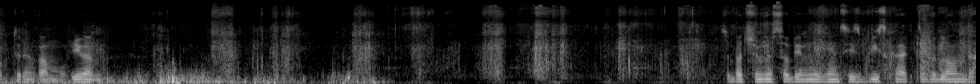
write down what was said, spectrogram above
o którym Wam mówiłem. Zobaczymy sobie mniej więcej z bliska, jak to wygląda.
